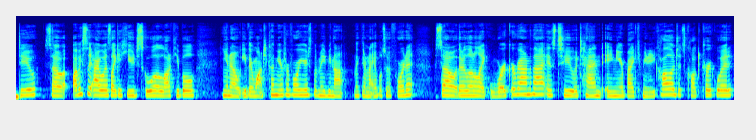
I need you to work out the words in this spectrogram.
do. So, obviously, Iowa is like a huge school. A lot of people, you know, either want to come here for four years, but maybe not, like, they're not able to afford it. So, their little, like, work around that is to attend a nearby community college. It's called Kirkwood,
